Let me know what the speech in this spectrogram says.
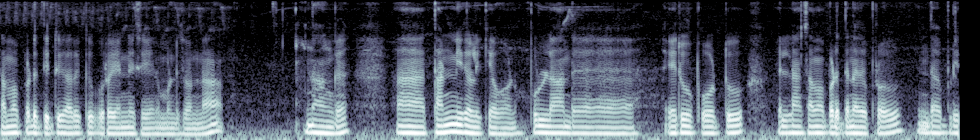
சமப்படுத்திட்டு அதுக்கு பிறகு என்ன செய்யணும்னு சொன்னால் நாங்கள் தண்ணி தெளிக்க வேணும். ஃபுல்லாக அந்த எருவு போட்டு எல்லாம் சமப்படுத்தினது பிறகு இந்த அப்படி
